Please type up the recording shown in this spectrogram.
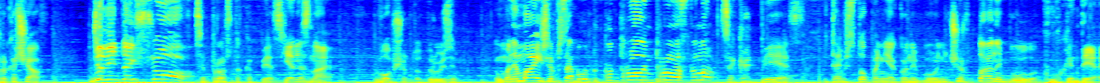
Прокачав. Да він дійшов! Це просто капець, я не знаю. В общем-то, друзі. У мене майже все було під контролем просто, ну. Це капець. І таймстопа ніякого не було, ні чорта не було. Фух, енде.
